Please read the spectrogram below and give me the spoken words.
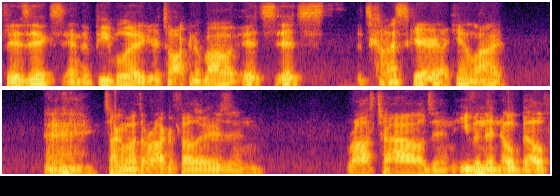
physics and the people that you're talking about, it's it's it's kind of scary. I can't lie. talking about the Rockefellers and Rothschilds and even the Nobel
